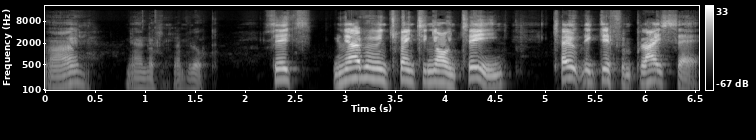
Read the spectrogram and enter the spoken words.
Right, now let's have a look. See, it's never in 2019, totally different place there.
